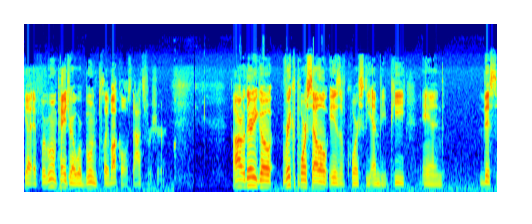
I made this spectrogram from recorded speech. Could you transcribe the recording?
Yeah, if we're booing Pedro, we're booing Clay Buchholz. That's for sure. All right, well, there you go. Rick Porcello is, of course, the MVP, and this,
